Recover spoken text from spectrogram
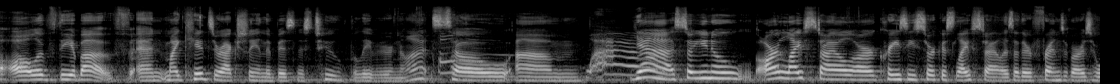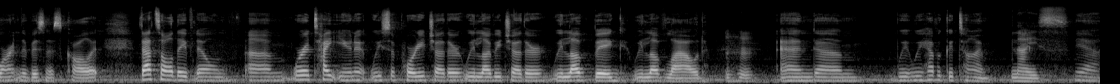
all of the above. And my kids are actually in the business too, believe it or not. So, um, wow. yeah, so you know, our lifestyle, our crazy circus lifestyle, as other friends of ours who aren't in the business call it, that's all they've known. Um, we're a tight unit. We support each other. We love each other. We love big. We love loud. And um, we, we have a good time. Nice. Yeah.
